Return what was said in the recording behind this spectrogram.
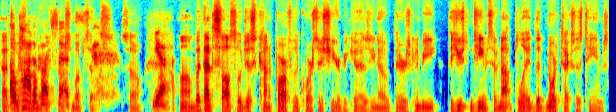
that's a lot of upsets. some upsets. so yeah. um, but that's also just kind of par for the course this year because you know there's going to be the houston teams have not played the north texas teams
